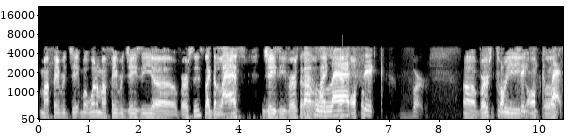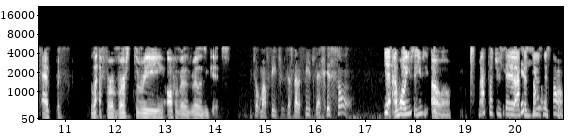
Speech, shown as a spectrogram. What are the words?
My favorite, J, but one of my favorite Jay Z uh verses, like the last Jay Z verse that I like. that off of, Classic verse. uh, verse You're three Jay-Z off of as, for verse three off of as real as it gets. We're talking about features. That's not a feature. That's his song. Yeah, well, you said you. Oh, well, I thought you said I His could use his song.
